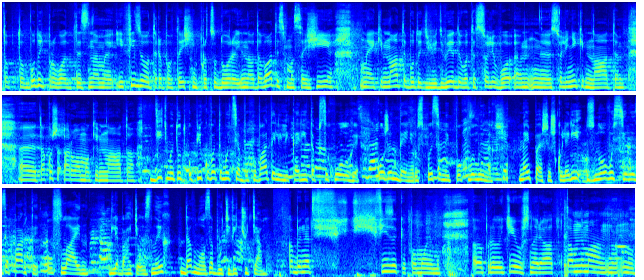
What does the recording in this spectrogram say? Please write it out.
тобто будуть проводитись з нами і фізіотерапевтичні процедури, і надаватись масажі, е, кімнати будуть відвідувати соліво, ем, соляні кімнати, е, також аромакімната. Дітьми тут опікуватимуться вихователі, лікарі та психологи. Кожен день розписаний по хвилинах. Найперше школярі знову сіли за парти офлайн. Для багатьох з них давно забуті відчуття. кабінет фізики, по-моєму, е, прилетів снаряд. Там нема ну,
